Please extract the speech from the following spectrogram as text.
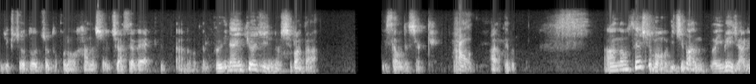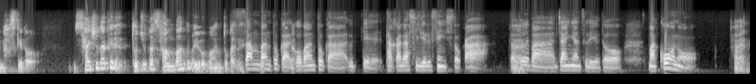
塾長とちょっとこの話の打ち合わせで、あの、V9 巨人の柴田勲でしたっけはい。あの選手も一番のイメージありますけど、最初だけで途中から3番とか4番とかね。3番とか5番とか打って、高田茂選手とか、例えばジャイアンツでいうと、まあ、河野はい。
